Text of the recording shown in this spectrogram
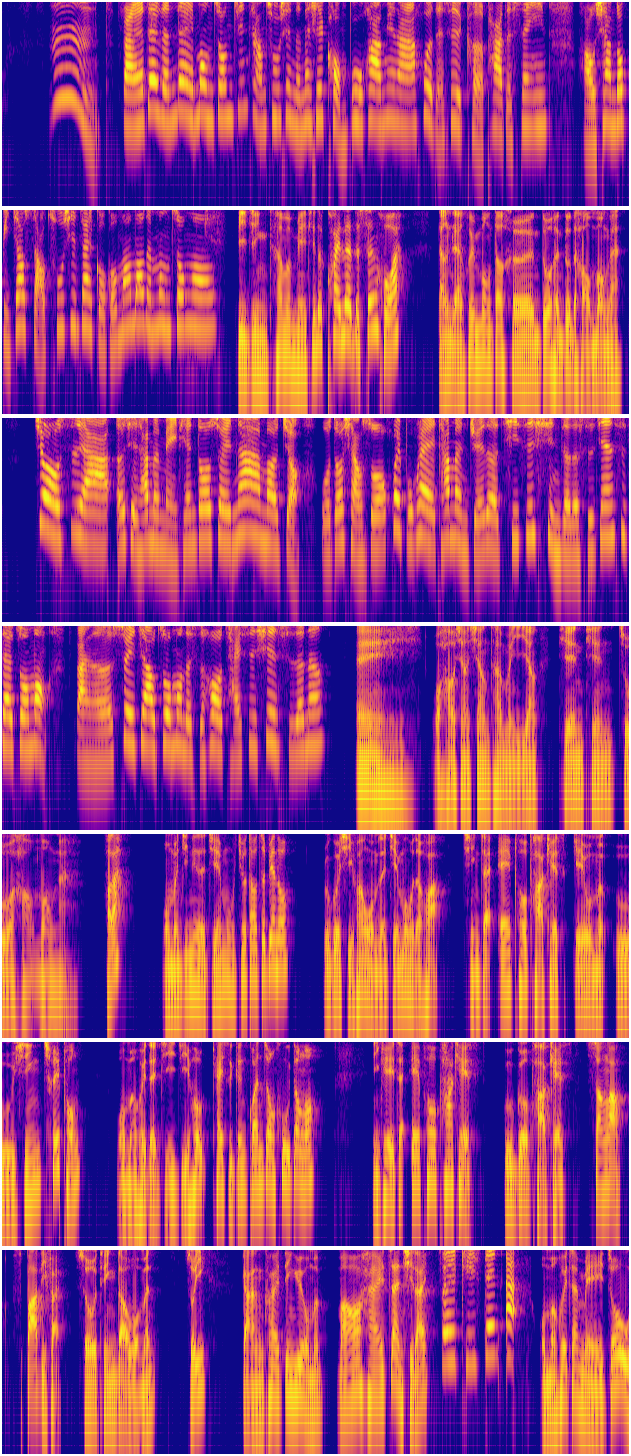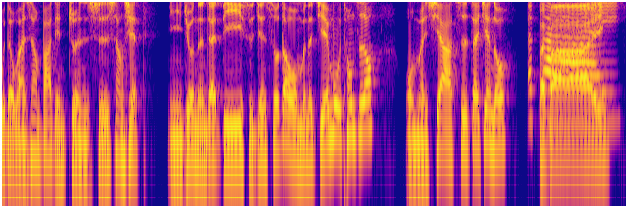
嗯，反而在人类梦中经常出现的那些恐怖画面啊，或者是可怕的声音，好像都比较少出现在狗狗、猫猫的梦中哦。毕竟，它们每天都快乐的生活啊。当然会梦到很多很多的好梦啊！就是啊，而且他们每天都睡那么久，我都想说，会不会他们觉得其实醒着的时间是在做梦，反而睡觉做梦的时候才是现实的呢？哎，我好想像他们一样，天天做好梦啊！好啦，我们今天的节目就到这边喽。如果喜欢我们的节目的话，请在 Apple Podcast 给我们五星吹捧，我们会在几集后开始跟观众互动哦。你可以在 Apple Podcast、Google Podcast、上浪、Spotify 收听到我们，所以赶快订阅我们毛孩站起来。Furky stand up，我们会在每周五的晚上八点准时上线，你就能在第一时间收到我们的节目通知哦。我们下次再见喽，拜拜。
